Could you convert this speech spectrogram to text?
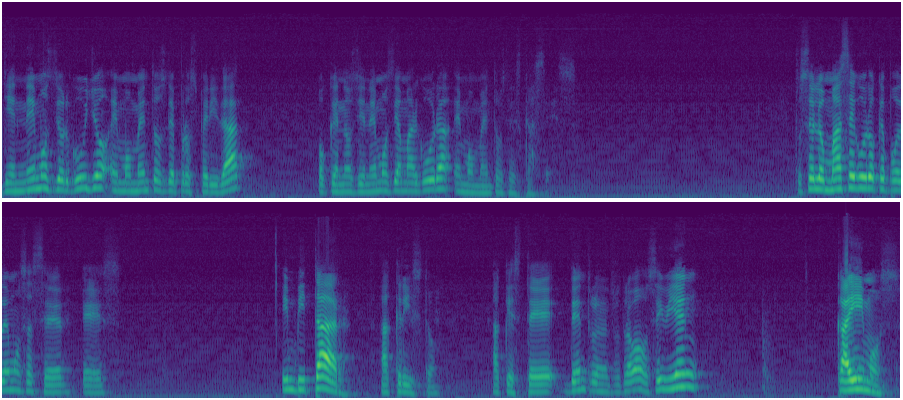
llenemos de orgullo en momentos de prosperidad o que nos llenemos de amargura en momentos de escasez. Entonces lo más seguro que podemos hacer es invitar a Cristo a que esté dentro de nuestro trabajo. Si bien caímos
